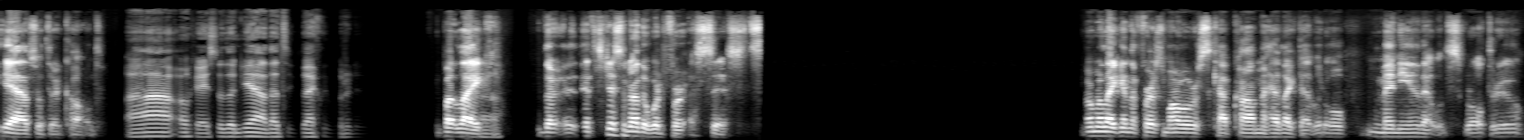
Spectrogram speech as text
Yeah, that's what they're called. Ah, okay. So then, yeah, that's exactly what it is. But like, Uh. it's just another word for assists. Remember, like in the first Marvel vs. Capcom, I had like that little menu that would scroll through,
